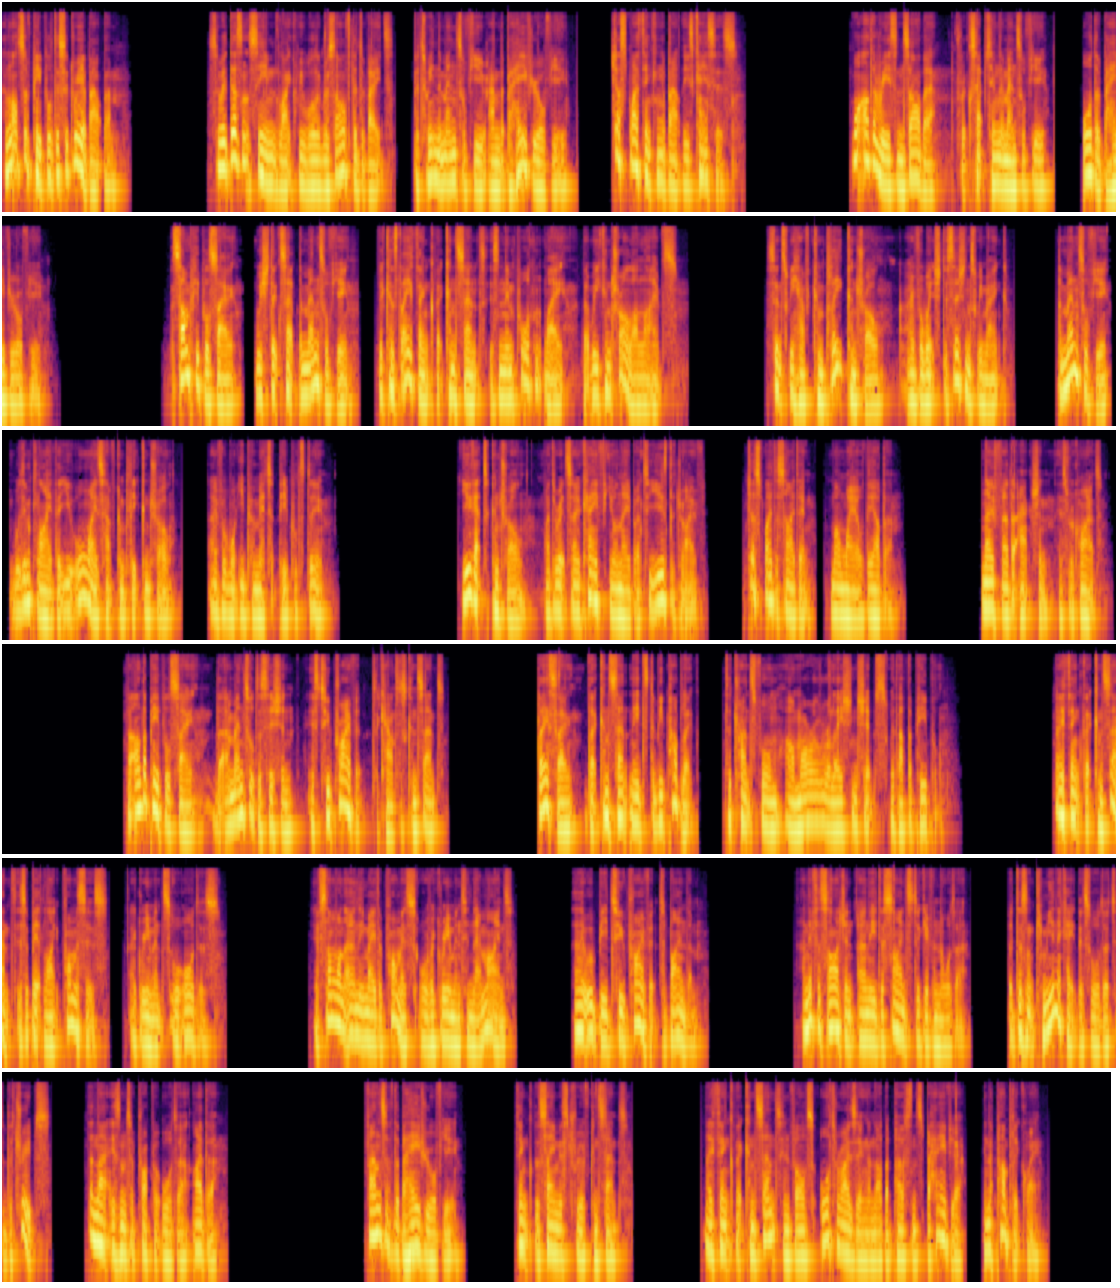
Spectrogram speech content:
And lots of people disagree about them. So it doesn't seem like we will resolve the debate between the mental view and the behavioural view just by thinking about these cases. What other reasons are there for accepting the mental view or the behavioural view? Some people say we should accept the mental view because they think that consent is an important way that we control our lives. Since we have complete control over which decisions we make, the mental view would imply that you always have complete control over what you permit people to do. You get to control whether it's okay for your neighbour to use the drive just by deciding one way or the other. No further action is required. But other people say that a mental decision is too private to count as consent. They say that consent needs to be public to transform our moral relationships with other people. They think that consent is a bit like promises, agreements, or orders. If someone only made a promise or agreement in their mind, then it would be too private to bind them. And if a sergeant only decides to give an order, but doesn't communicate this order to the troops, then that isn't a proper order either. Fans of the behavioural view think the same is true of consent. They think that consent involves authorising another person's behaviour in a public way,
